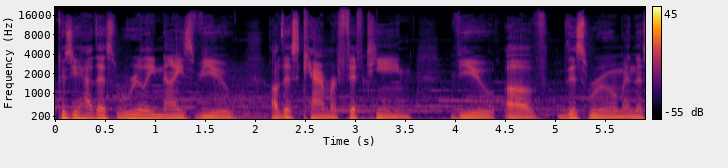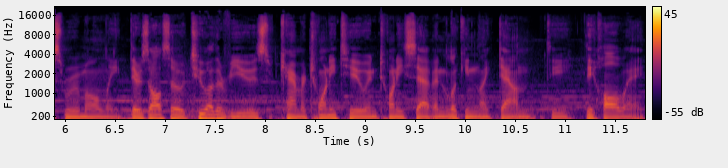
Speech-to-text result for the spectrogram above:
because you have this really nice view of this camera 15 view of this room and this room only. There's also two other views, camera 22 and 27, looking like down the, the hallway,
